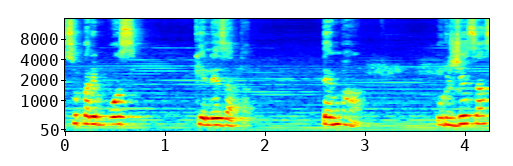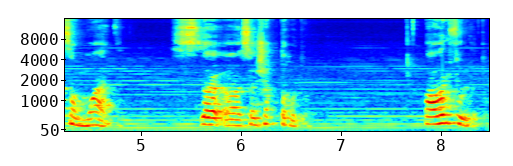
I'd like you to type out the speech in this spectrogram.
सुपरइम्पोज केले जातात तेव्हा ऊर्जेचा संवाद स सशक्त होतो. पॉवरफुल होतो.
